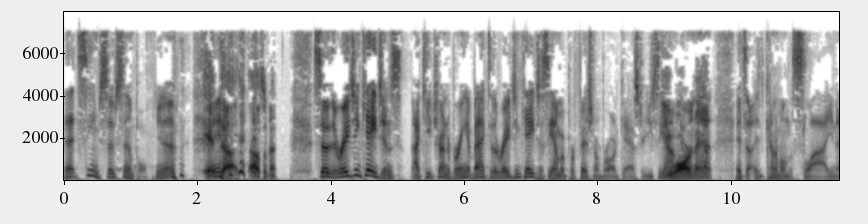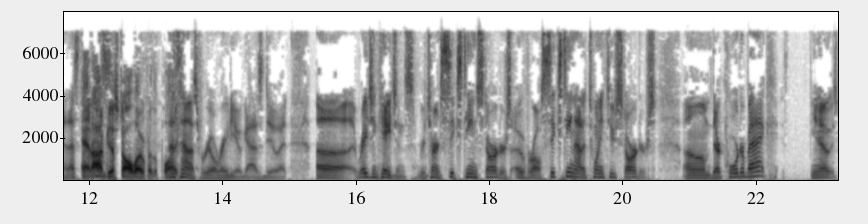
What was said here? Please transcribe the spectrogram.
That seems so simple, you know? It does, doesn't it? So the Raging Cajuns, I keep trying to bring it back to the Raging Cajuns. See, I'm a professional broadcaster. You see how you I'm are, doing man. that? It's, it's kind of on the sly, you know. That's the and I'm just all over the place. That's how us real radio guys do it. Uh, Raging Cajuns returned 16 starters overall, 16 out of 22 starters. Um, their quarterback, you know, is,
